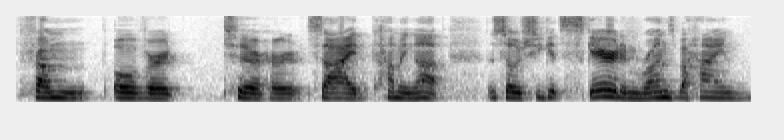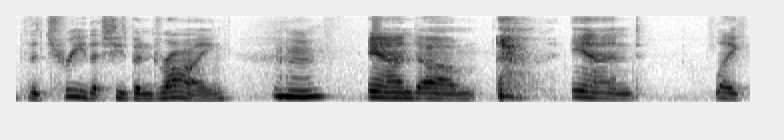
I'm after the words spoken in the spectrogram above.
from over to her side coming up. And so she gets scared and runs behind the tree that she's been drawing. Mm-hmm. and um and like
